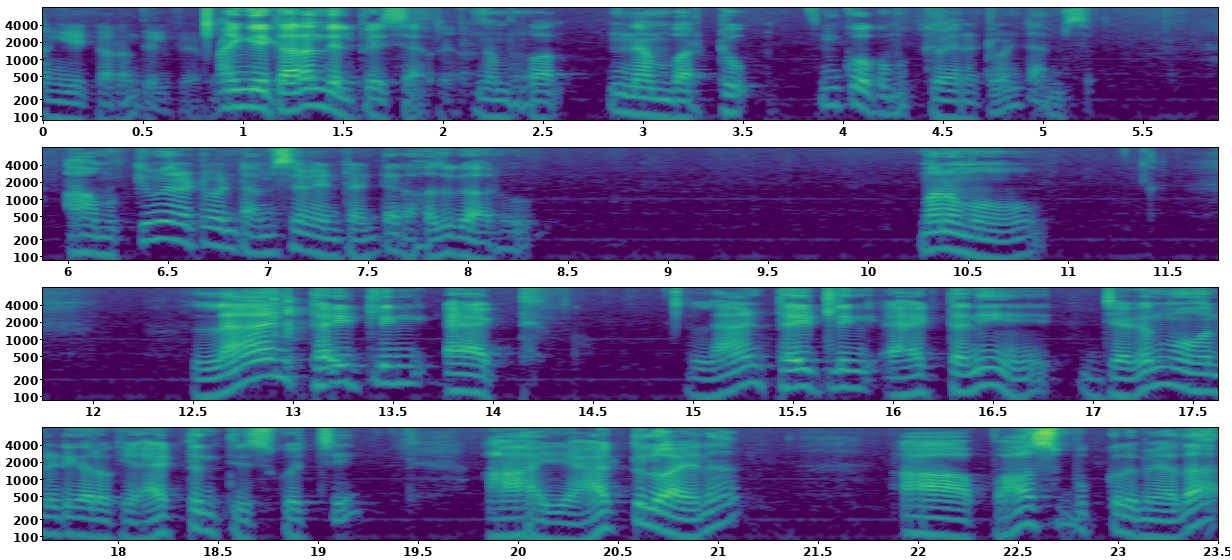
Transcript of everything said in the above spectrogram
అంగీకారం తెలిపారు. అంగీకారం తెలిపేశారు. Number one. Number two. ఇంకొక ముఖ్యమైనటువంటి అంశం. ఆ ముఖ్యమైనటువంటి అంశం ఏంటంటే రాజుగారు మనము land titling act land titling act అని జగన్మోహన్ రెడ్డి గారు ఒక యాక్ట్ని తీసుకొచ్చి ఆ యాక్ట్లో ఆయన ఆ పాస్బుక్ల మీద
